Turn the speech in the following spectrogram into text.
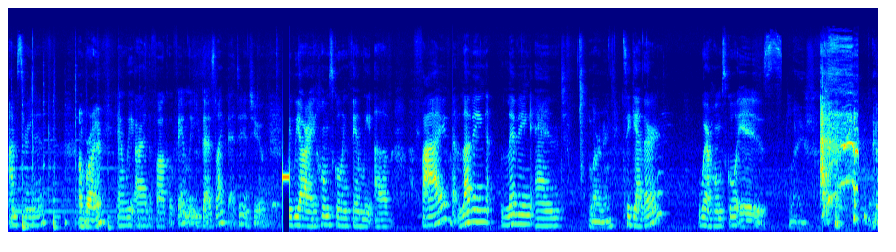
I'm Syreena. I'm Brian. And we are the FallCo family. You guys like that, didn't you? We are a homeschooling family of five, loving, living, and learning together, where homeschool is life.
